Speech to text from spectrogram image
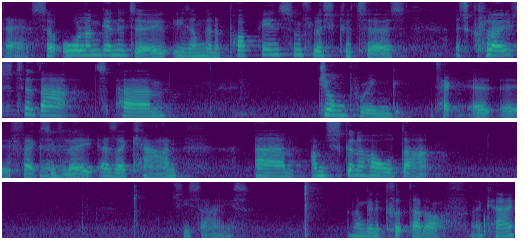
there. So all I'm going to do is I'm going to pop in some flush cutters as close to that um, jump ring uh, uh, effectively as I can. Um, I'm just going to hold that, she says, and I'm going to cut that off, okay?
